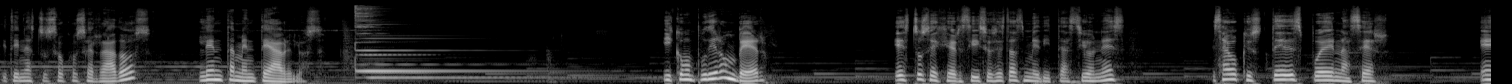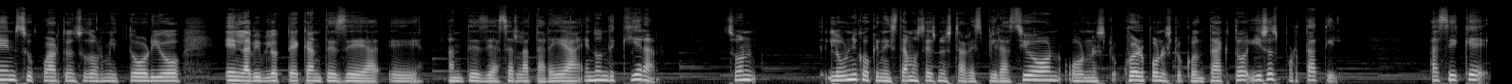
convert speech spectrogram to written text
Si tienes tus ojos cerrados, lentamente ábrelos. Y como pudieron ver, estos ejercicios, estas meditaciones, es algo que ustedes pueden hacer en su cuarto, en su dormitorio, en la biblioteca antes de, eh, antes de hacer la tarea, en donde quieran. Son lo único que necesitamos es nuestra respiración o nuestro cuerpo, nuestro contacto, y eso es portátil. Así que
